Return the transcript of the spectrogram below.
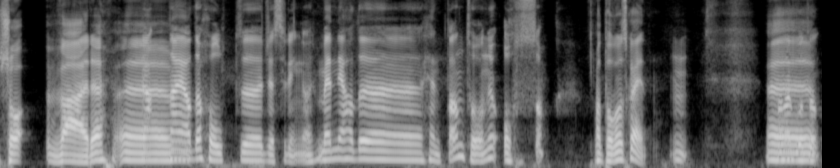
så være. Ja, Uh, nei, jeg hadde holdt uh, Jesse Lingard. Men jeg hadde henta Antonio også. Antonio skal inn. Mm. Er god Eh,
